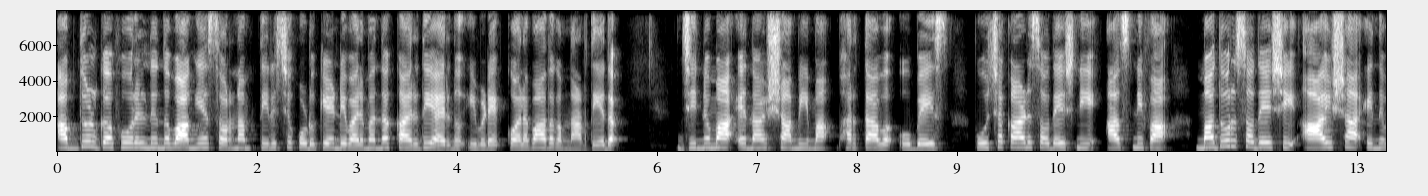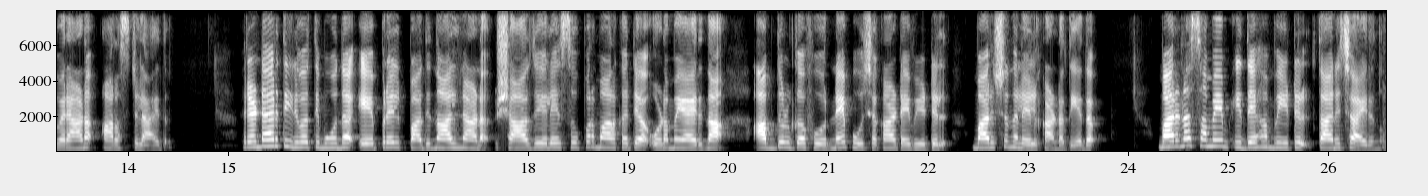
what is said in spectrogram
അബ്ദുൾ ഗഫൂറിൽ നിന്ന് വാങ്ങിയ സ്വർണം തിരിച്ചു കൊടുക്കേണ്ടി വരുമെന്ന് കരുതിയായിരുന്നു ഇവിടെ കൊലപാതകം നടത്തിയത്. ജിന്നുമ എന്ന ഷമീമ ഭർത്താവ് ഉബേസ് പൂച്ചക്കാട് സ്വദേശിനി അസ്നിഫ മധൂർ സ്വദേശി ആയിഷ എന്നിവരാണ് അറസ്റ്റിലായത്. രണ്ടായിരത്തി ഇരുപത്തി മൂന്ന് ഏപ്രിൽ പതിനാലിനാണ് ഷാർജയിലെ സൂപ്പർ മാർക്കറ്റ് ഉടമയായിരുന്ന അബ്ദുൾ ഗഫൂറിനെ പൂച്ചക്കാട്ടെ വീട്ടിൽ മരിച്ച നിലയിൽ കണ്ടെത്തിയത്. മരണസമയം ഇദ്ദേഹം വീട്ടിൽ തനിച്ചായിരുന്നു.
